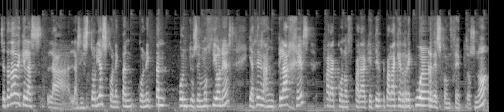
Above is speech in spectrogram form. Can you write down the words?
Se trata de que las, la, las historias conectan, conectan con tus emociones y haces anclajes para que recuerdes conceptos, ¿no?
